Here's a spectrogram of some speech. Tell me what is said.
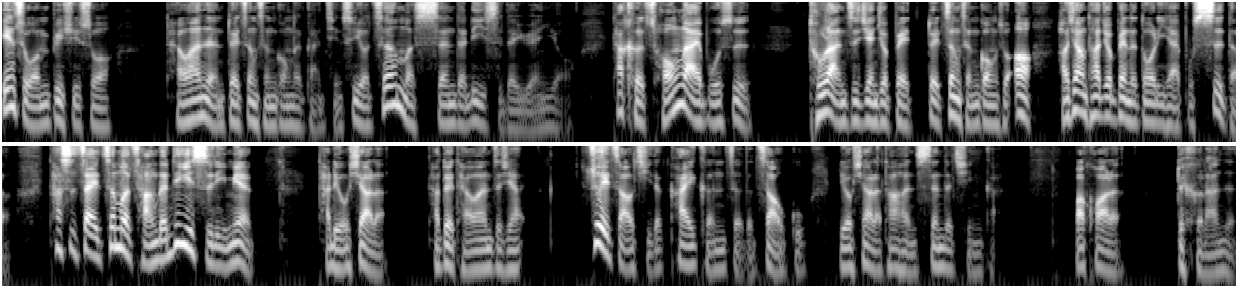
因此，我们必须说，台湾人对郑成功的感情是有这么深的历史的缘由。他可从来不是突然之间就被对郑成功说：“哦，好像他就变得多厉害。”不是的，他是在这么长的历史里面，他留下了他对台湾这些。最早期的开垦者的照顾，留下了他很深的情感，包括了对荷兰人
